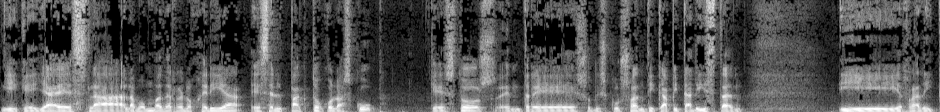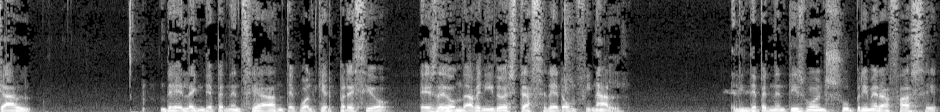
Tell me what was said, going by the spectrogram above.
y que ya es la, la bomba de relojería, es el pacto con las CUP. Que estos, entre su discurso anticapitalista y radical de la independencia ante cualquier precio es de donde ha venido este acelerón final. El independentismo en su primera fase,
